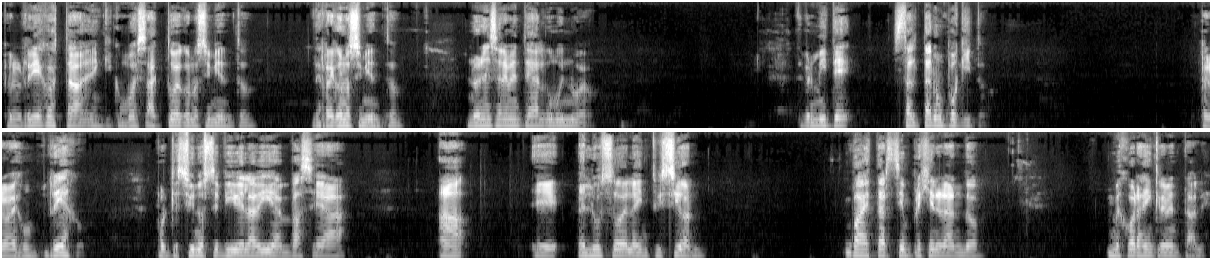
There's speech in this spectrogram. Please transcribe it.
Pero el riesgo está en que como es acto de conocimiento, de reconocimiento, no necesariamente es algo muy nuevo. Te permite saltar un poquito. Pero es un riesgo. Porque si uno se vive la vida en base a, eh, el uso de la intuición, va a estar siempre generando mejoras incrementales.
